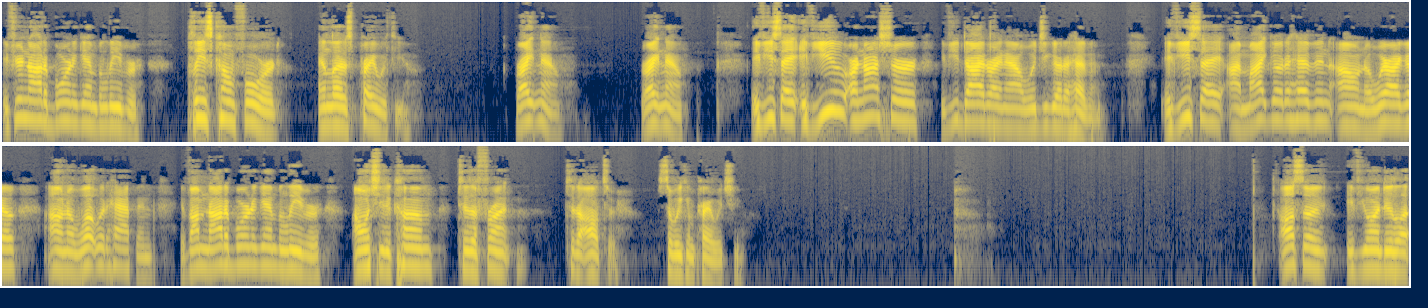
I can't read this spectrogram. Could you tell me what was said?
if you're not a born again believer, please come forward and let us pray with you. Right now. Right now. If you say, if you are not sure if you died right now, would you go to heaven? If you say, I might go to heaven, I don't know where I go, I don't know what would happen. If I'm not a born again believer, I want you to come to the front, to the altar, so we can pray with you. Also, if you want to do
